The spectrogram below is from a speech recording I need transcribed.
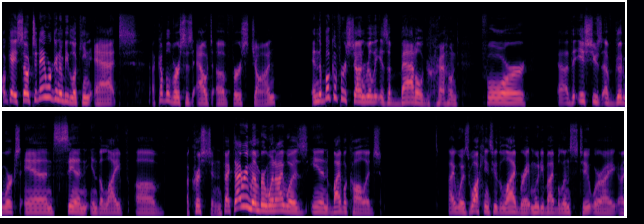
Okay, so today we're going to be looking at a couple verses out of First John. And the book of First John really is a battleground for uh, the issues of good works and sin in the life of a Christian. In fact, I remember when I was in Bible college, I was walking through the library at Moody Bible Institute where I, I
